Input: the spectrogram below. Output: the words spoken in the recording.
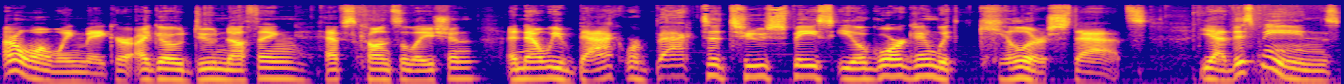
I don't want Wingmaker. I go do nothing, Hef's Consolation, and now we back. We're back to two space Eel Gorgon with killer stats. Yeah, this means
